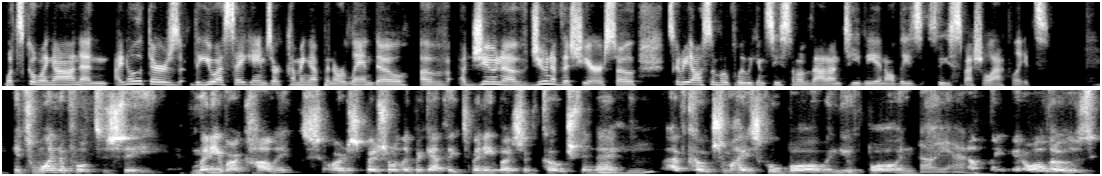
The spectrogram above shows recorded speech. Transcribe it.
what's going on. And I know that there's the USA games are coming up in Orlando of uh, June of June of this year. So it's going to be awesome. Hopefully we can see some of that on TV and all these, these special athletes. It's wonderful to see. Many of our colleagues are Special Olympic athletes. Many of us have coached in that. Mhm. I've coached some high school ball and youth ball, and Oh yeah. I'm thinking all those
